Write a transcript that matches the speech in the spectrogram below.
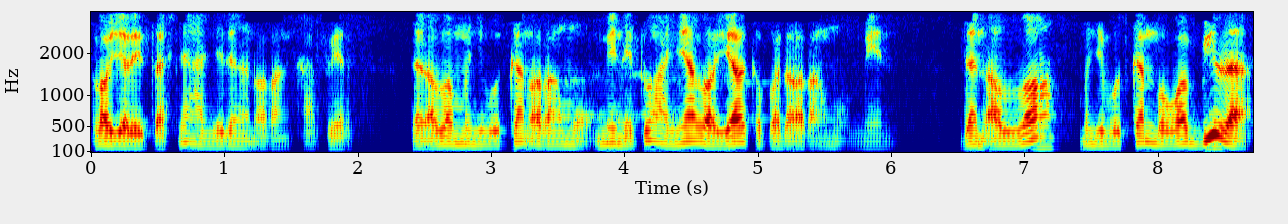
loyalitasnya hanya dengan orang kafir. Dan Allah menyebutkan orang mukmin itu hanya loyal kepada orang mukmin. Dan Allah menyebutkan bahwa bila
